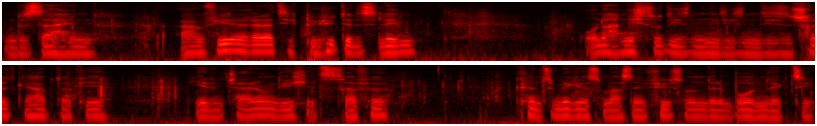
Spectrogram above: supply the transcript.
Und bis dahin haben viele ein relativ behütetes Leben und auch nicht so diesen, diesen, diesen Schritt gehabt, okay, jede Entscheidung, die ich jetzt treffe, könnte mir gewissermaßen den Füßen unter den Boden wegziehen.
